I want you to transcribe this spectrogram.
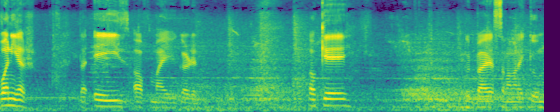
one year the age of my garden. Okay. Goodbye. Assalamualaikum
